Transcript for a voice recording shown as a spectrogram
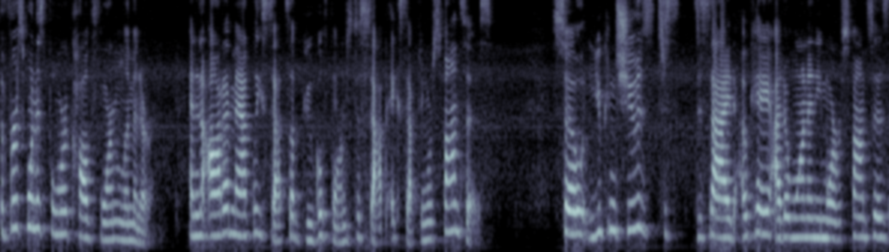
The first one is for called Form Limiter and it automatically sets up Google Forms to stop accepting responses. So you can choose to decide, okay, I don't want any more responses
